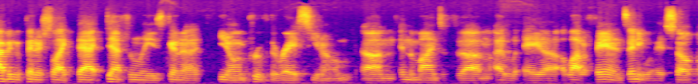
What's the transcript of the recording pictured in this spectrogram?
having a finish like that definitely is gonna you know improve the race, you know, um, in the minds of um, a, a, a, lot of fans anyway. So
